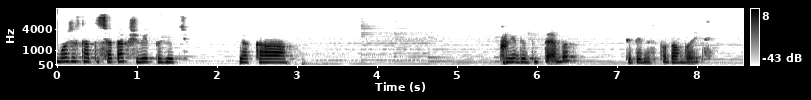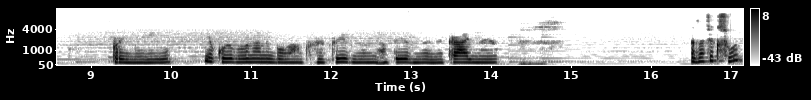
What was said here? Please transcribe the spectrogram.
Може статися так, що відповідь, яка прийде до тебе, тобі не сподобається. Прийми її, якою б вона не була позитивною, негативною, нейтральною. Зафіксуй,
